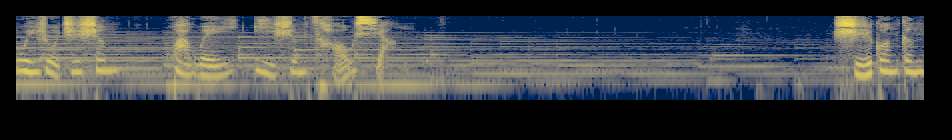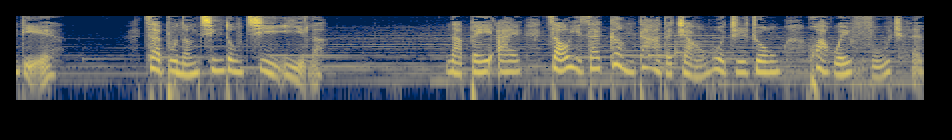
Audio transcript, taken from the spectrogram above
微弱之声。化为一声嘈响。时光更迭，再不能惊动记忆了。那悲哀早已在更大的掌握之中化为浮尘。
